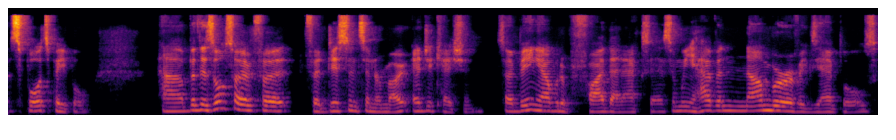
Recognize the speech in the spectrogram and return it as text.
sports people. Uh, but there's also for, for distance and remote education. So being able to provide that access. And we have a number of examples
